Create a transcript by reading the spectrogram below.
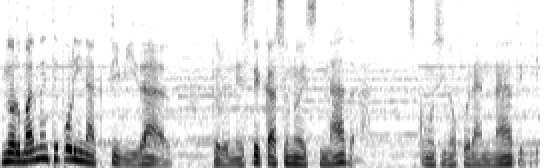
normalmente por inactividad, pero en este caso no es nada. Es como si no fuera nadie.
